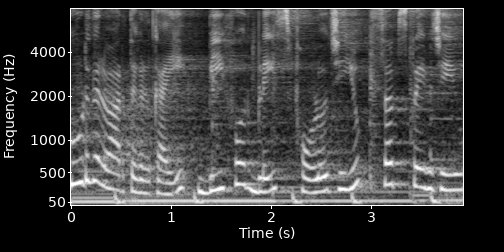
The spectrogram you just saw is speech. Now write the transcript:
കൂടുതൽ വാർത്തകൾക്കായി ബി ഫോർ ബ്ലേസ് ഫോളോ ചെയ്യൂ സബ്സ്ക്രൈബ് ചെയ്യൂ.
